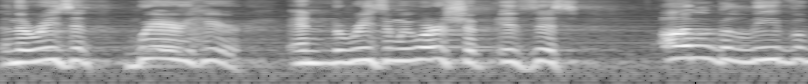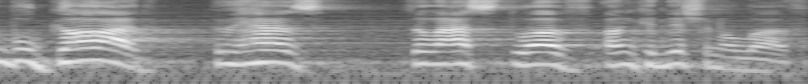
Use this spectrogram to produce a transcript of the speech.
and the reason we're here, and the reason we worship is this unbelievable God who has the last love, unconditional love,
